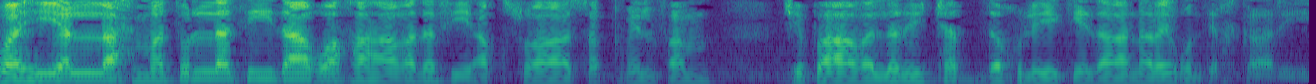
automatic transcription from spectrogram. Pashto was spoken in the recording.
وهي اللحمه التي دا غوخه هغه د فی اقصا سقف الفم چې پاغه لري چت د خلی کې دا نری غوند ښکاری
